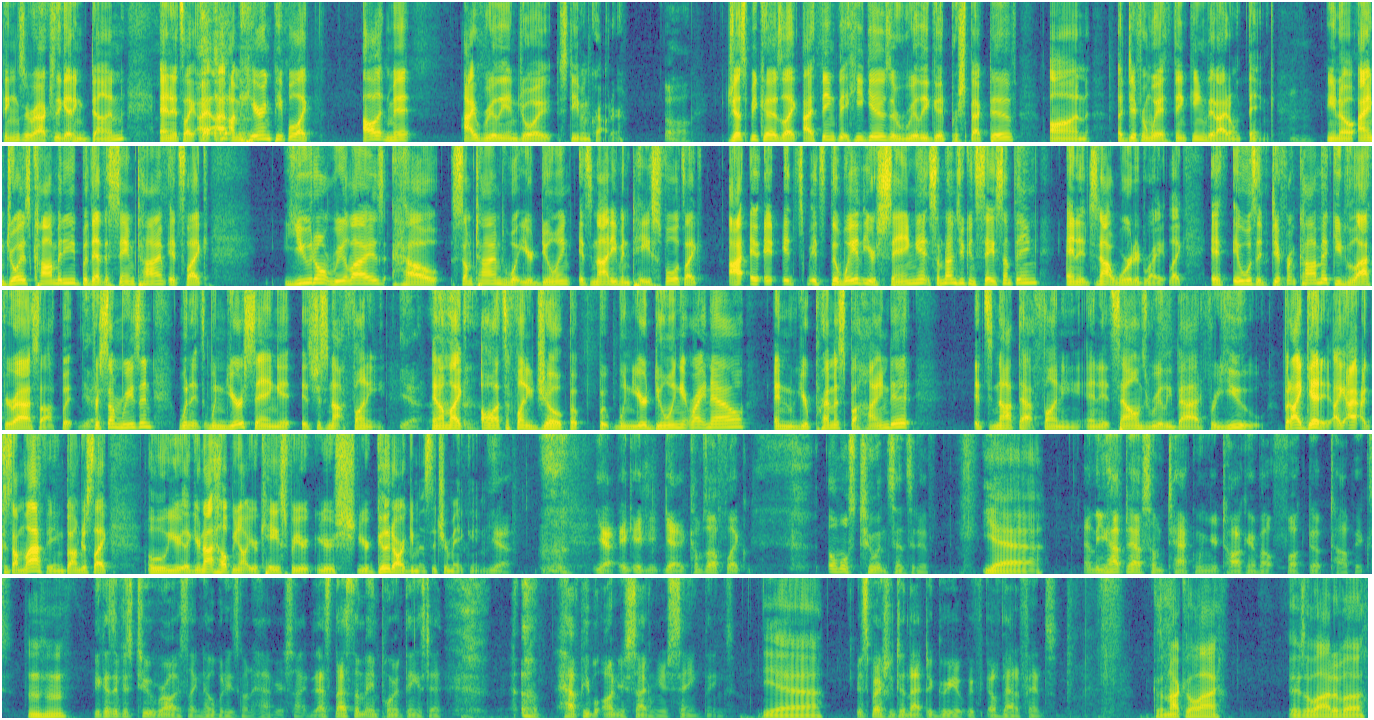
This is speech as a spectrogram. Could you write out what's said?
things are actually getting done, and it's like I, I I'm hearing people like I'll admit I really enjoy Steven Crowder Uh, just because like I think that he gives a really good perspective on a different way of thinking that I don't think. You know, I enjoy his comedy, but at the same time, it's like you don't realize how sometimes what you're doing it's not even tasteful. It's like I it, it, it's it's the way that you're saying it. Sometimes you can say something and it's not worded right. Like if it was a different comic, you'd laugh your ass off. But for some reason, when it's when you're saying it, it's just not funny. yeah. And I'm like, oh, that's a funny joke, but but when you're doing it right now and your premise behind it, it's not that funny and it sounds really bad for you. But I get it, I I because I'm laughing, but I'm just like, oh, you're like you're not helping out your case for your your your good arguments that you're making. Yeah. Yeah, it, it yeah, it comes off like almost too insensitive. Yeah. And then you have to have some tact when you're talking about fucked up topics. Mm-hmm. Because if it's too raw, it's like nobody's gonna have your side. That's that's the important thing is to have people on your side when you're saying things, Yeah. especially to that degree of, of that offense. Because I'm not gonna lie, there's a lot of uh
